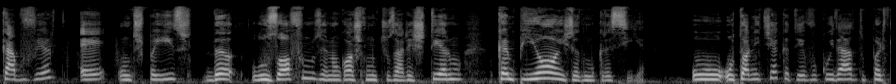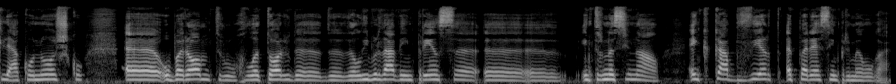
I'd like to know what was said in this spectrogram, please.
Cabo Verde é um dos países de lusófonos, eu não gosto muito de usar este termo, campeões da democracia. O, o, Tony Checa teve o cuidado de partilhar connosco uh, o barómetro, o relatório da, da, da liberdade de imprensa uh, uh, internacional, em que Cabo Verde aparece em primeiro lugar.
